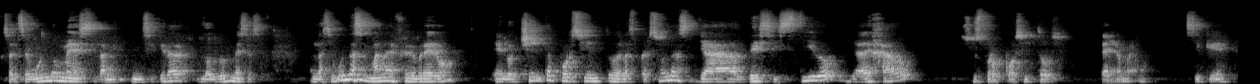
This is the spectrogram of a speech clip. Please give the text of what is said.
o sea, el segundo mes, ni siquiera los dos meses, la segunda semana de febrero, el 80% de las personas ya ha desistido, ya ha dejado sus propósitos de año nuevo. Así que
